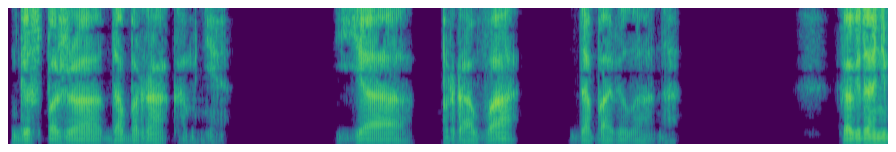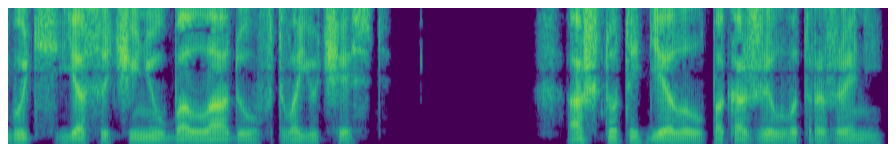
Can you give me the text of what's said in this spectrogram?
Госпожа добра ко мне. Я права, — добавила она. Когда-нибудь я сочиню балладу в твою честь. А что ты делал, пока жил в отражении?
